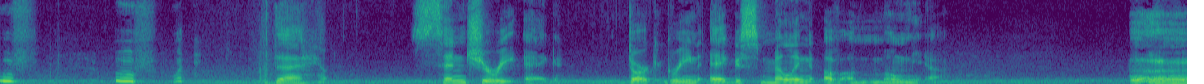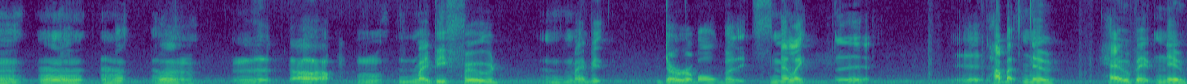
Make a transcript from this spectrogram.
Oof. Oof. What the hell? Century egg dark green egg smelling of ammonia. it might be food. It might be durable, but it's smelling. How about no? How about no?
